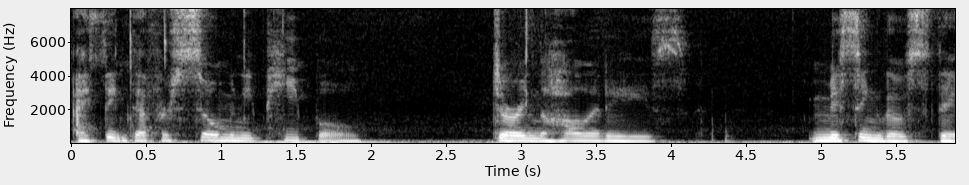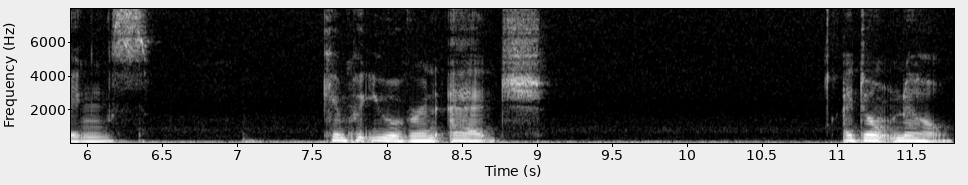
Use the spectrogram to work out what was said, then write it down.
I think that for so many people during the holidays, missing those things can put you over an edge. I don't know.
